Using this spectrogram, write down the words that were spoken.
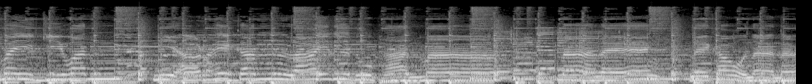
ไม่กี่วัน มีอะไรกันหลายฤดูผ่านมา หน้าแรงเลยเข้าหน้านา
